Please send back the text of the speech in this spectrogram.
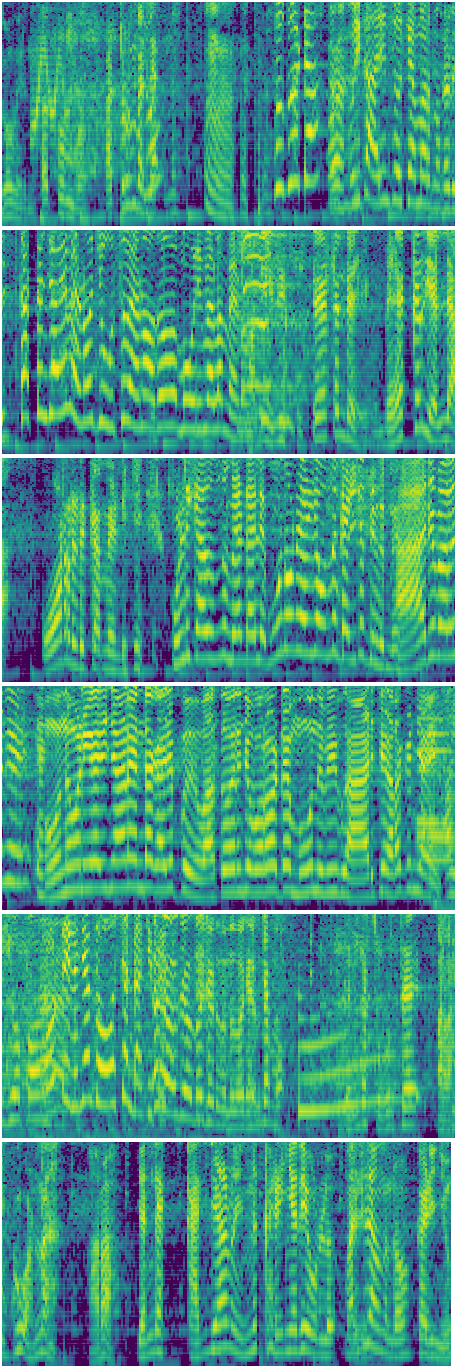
യോ വരുന്നു. സുഖേട്ടാ ഒരു കാര്യം ചോദിക്കാൻ മറന്നു. കട്ടൻ ചായ വേണോ ജ്യൂസ് വേണോ അതോ മോരും വെള്ളം വേണോ? അതെ ഇത് കുട്ടേട്ടന്റെ ബേക്കറി അല്ല. ഓർഡർ എടുക്കാൻ വേണ്ടി. പുള്ളിക്ക് അതൊന്നും വേണ്ട അല്ലേ മൂന്ന് മണി കഴിഞ്ഞാൽ ഒന്നും കഴിക്കത്തില്ലെന്ന്. ആര് പറഞ്ഞ്? മൂന്ന് മണി കഴിഞ്ഞാണ് എന്റെ കഴിപ്പ്. പത്ത് പതിനഞ്ച് പൊറോട്ട മൂന്ന് ബീഫ് അടിച്ച് ഇറക്കും ഞാൻ. അയ്യോ പൊറോട്ട ഇല്ല ഞാൻ ദോശ ഉണ്ടാക്കി ദോശ, ദോശ, ദോശ എടുത്തുണ്ട്, ദോശ എന്റെ എടുത്തുണ്ട്. മോ- എന്റെ സുഹൃത്തെ സുഖു അണ്ണ ആറാ എന്റെ കല്യാണം ഇന്ന് കഴിഞ്ഞതേ ഉള്ളൂ. മനസ്സിലാവുന്നുണ്ടോ? കഴിഞ്ഞു.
